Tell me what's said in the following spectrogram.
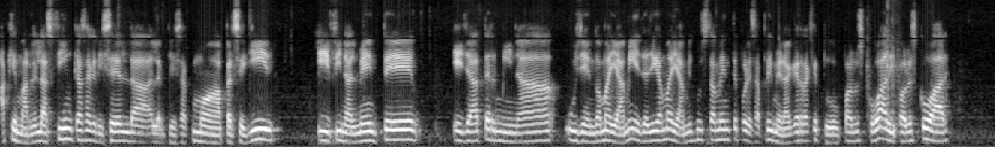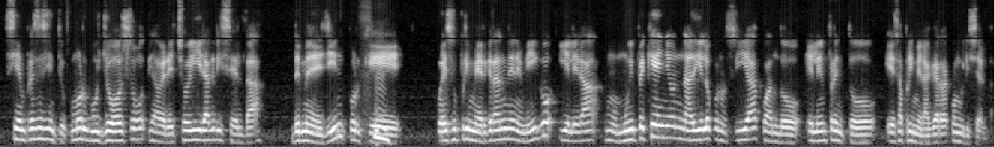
a quemarle las fincas a Griselda, la empieza como a perseguir y finalmente ella termina huyendo a Miami. Ella llega a Miami justamente por esa primera guerra que tuvo Pablo Escobar. Y Pablo Escobar siempre se sintió como orgulloso de haber hecho ir a Griselda de Medellín porque hmm. fue su primer gran enemigo y él era como muy pequeño, nadie lo conocía cuando él enfrentó esa primera guerra con Griselda.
